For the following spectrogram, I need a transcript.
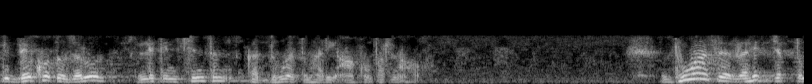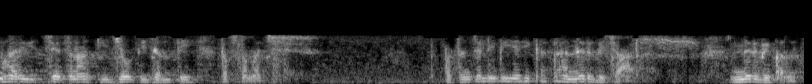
कि देखो तो ज़रूर, लेकिन चिंतन का धुआँ तुम्हारी आँखों पर ना हो। धुआँ से रहित जब तुम्हारी चेतना की ज्योति जलती, तब समझ। पतंजलि भी यही कहता है, निर्विचार, निर्विकल्प।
